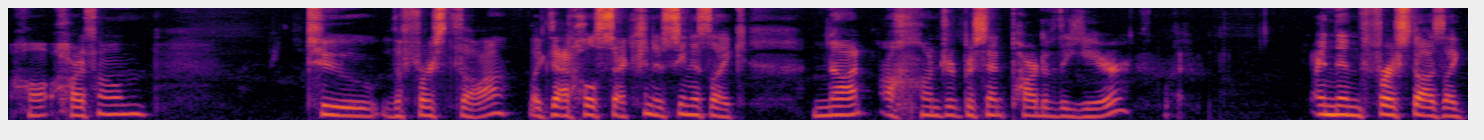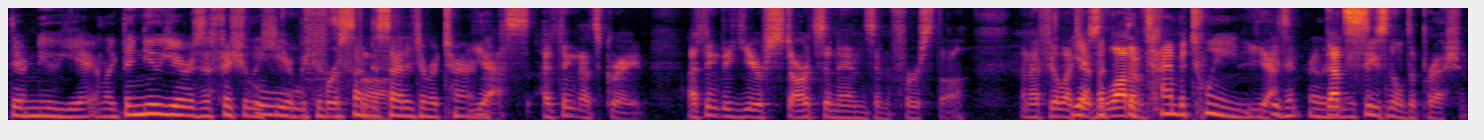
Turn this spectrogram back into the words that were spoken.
Ho- Hearthhome to the first thaw, like that whole section is seen as like not a hundred percent part of the year. Right. And then first thaw is like their new year. Like the new year is officially here because the sun thaw. decided to return. Yes, I think that's great. I think the year starts and ends in first thaw. And I feel like yeah, there's a lot the of time between yeah, isn't really that's seasonal depression.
